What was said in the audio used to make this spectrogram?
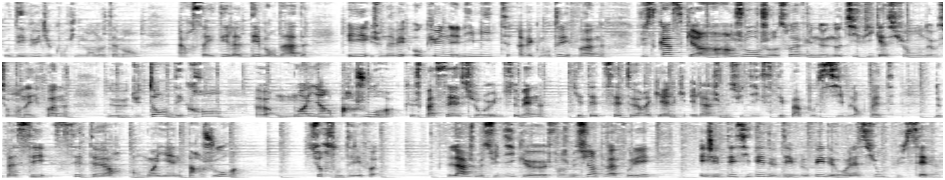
Au début du confinement notamment, alors ça a été la débandade et je n'avais aucune limite avec mon téléphone jusqu'à ce qu'un jour je reçoive une notification sur mon iPhone du temps d'écran euh, moyen par jour que je passais sur une semaine qui était de 7 heures et quelques et là je me suis dit que c'était pas possible en fait de passer 7 heures en moyenne par jour sur son téléphone. Là je me suis dit que, enfin je me suis un peu affolée et j'ai décidé de développer des relations plus saines.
